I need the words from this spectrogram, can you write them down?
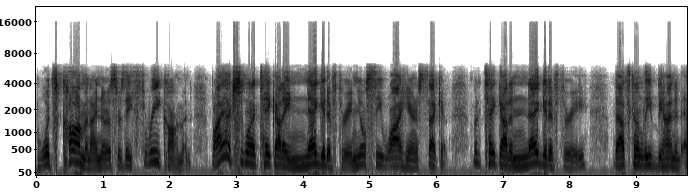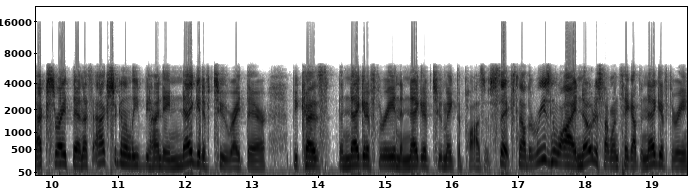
What's common? I notice there's a 3 common. But I actually want to take out a negative 3, and you'll see why here in a second. I'm going to take out a negative 3. That's going to leave behind an x right there, and that's actually going to leave behind a negative 2 right there because the negative 3 and the negative 2 make the positive 6. Now the reason why I notice I want to take out the negative 3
